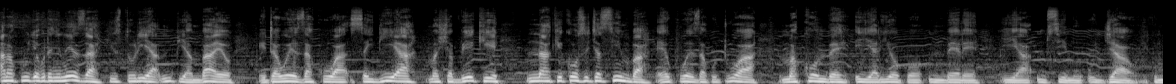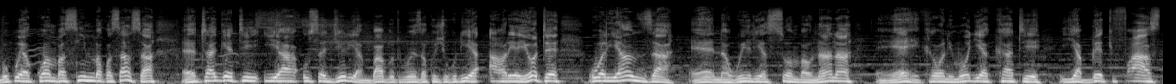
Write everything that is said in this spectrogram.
anakuja kutengeneza historia mpya ambayo itaweza kuwasaidia mashabiki na kikosi cha Simba kuweza kutua makombe yaliyopo mbele ya msimu ujao. Ikumbukwe ya kwamba Simba kwa sasa eh, tageti ya usajili ambapo tumeweza kushuhudia awali yote walianza eh, na William Onana eh, ikawa ni moja kati ya breakfast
